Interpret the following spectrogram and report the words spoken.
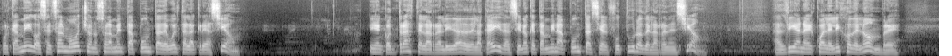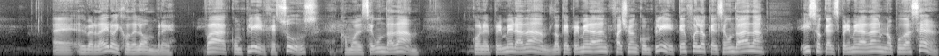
Porque amigos, el Salmo 8 no solamente apunta de vuelta a la creación y en contraste la realidad de la caída, sino que también apunta hacia el futuro de la redención, al día en el cual el Hijo del Hombre, eh, el verdadero Hijo del Hombre, va a cumplir Jesús como el segundo Adán, con el primer Adán, lo que el primer Adán falló en cumplir. ¿Qué fue lo que el segundo Adán hizo que el primer Adán no pudo hacer?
